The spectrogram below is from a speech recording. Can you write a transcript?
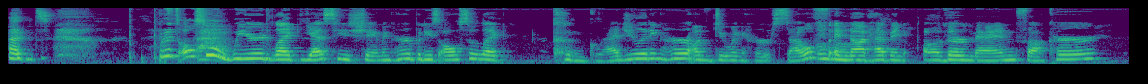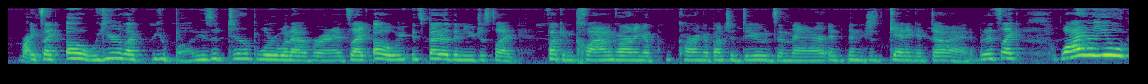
But it's also a weird, like, yes, he's shaming her, but he's also, like, congratulating her on doing herself Mhm. and not having other men fuck her. right. It's like, oh, you're like, your body's a temple or whatever. And it's like, oh, it's better than you just, like, fucking clown carring a, carring a bunch of dudes in there and, and just getting it done. But it's like, why are you.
